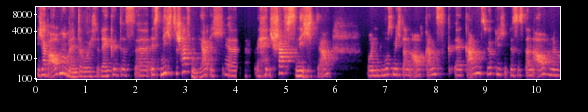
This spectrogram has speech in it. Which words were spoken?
ich habe auch Momente, wo ich so denke, das äh, ist nicht zu schaffen. Ja, ich, ja. Äh, ich schaffe es nicht. Ja, und muss mich dann auch ganz, äh, ganz wirklich, das ist dann auch eine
